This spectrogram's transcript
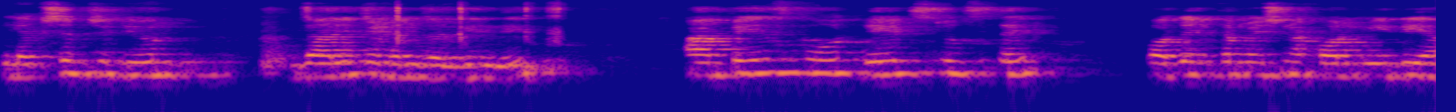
ఎలక్షన్ షెడ్యూల్ జారీ చేయడం జరిగింది. ఆ ఫేజ్ ఫోర్ డేట్స్ చూస్తే for the information of all media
